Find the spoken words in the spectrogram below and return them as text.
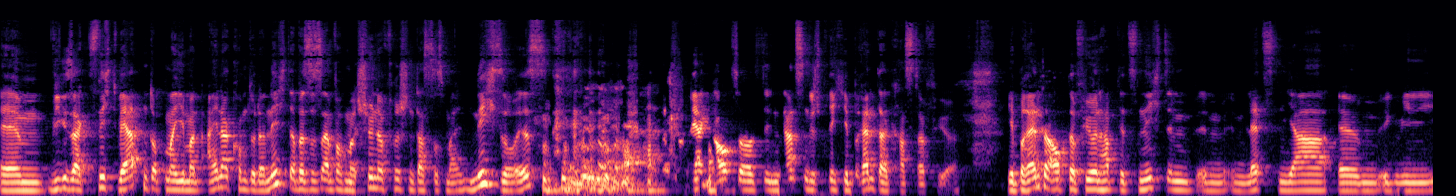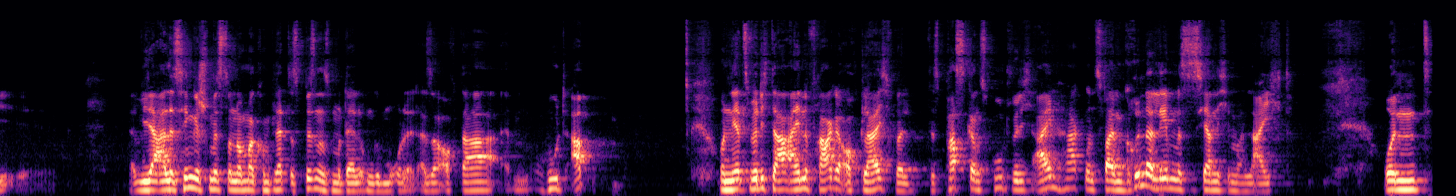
Ähm, wie gesagt, es ist nicht wertend, ob mal jemand einer kommt oder nicht, aber es ist einfach mal schön erfrischend, dass das mal nicht so ist. Man merkt auch so aus dem ganzen Gespräch, ihr brennt da krass dafür. Ihr brennt da auch dafür und habt jetzt nicht im, im, im letzten Jahr ähm, irgendwie wieder alles hingeschmissen und nochmal komplett das Businessmodell umgemodelt. Also auch da ähm, Hut ab. Und jetzt würde ich da eine Frage auch gleich, weil das passt ganz gut, würde ich einhaken. Und zwar im Gründerleben ist es ja nicht immer leicht. Und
